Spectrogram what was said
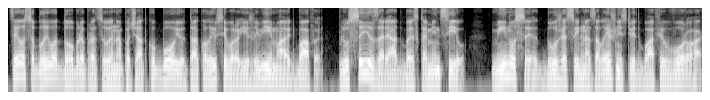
Це особливо добре працює на початку бою та коли всі вороги живі і мають бафи. Плюси заряд без камінців. Мінуси дуже сильна залежність від бафів ворога,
